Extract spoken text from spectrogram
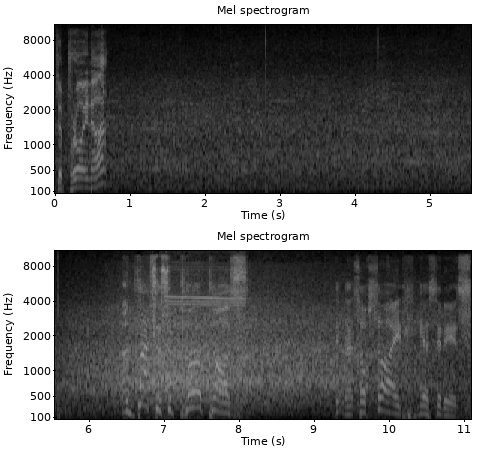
De Bruyne. And that's a superb pass. I think that's offside. Yes, it is.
